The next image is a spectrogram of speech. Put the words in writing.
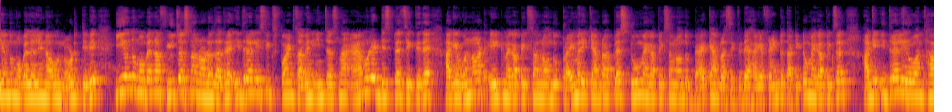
ಈ ಒಂದು ಮೊಬೈಲ್ ಅಲ್ಲಿ ನಾವು ನೋಡ್ತೀವಿ. ಈ ಒಂದು ಮೊಬೈಲ್ನ ಫೀಚರ್ಸ್ನ ನೋಡೋದಾದ್ರೆ ಇದರಲ್ಲಿ ಸಿಕ್ಸ್ ಪಾಯಿಂಟ್ ಸೆವೆನ್ ಇಂಚಸ್ನ ಆಮುಲೆಟ್ ಡಿಸ್ಪ್ಲೇ ಸಿಗ್ತಿದೆ. ಹಾಗೆ ಒನ್ ನಾಟ್ ಏಟ್ ಮೆಗಾ ಪಿಕ್ಸೆಲ್ನ ಒಂದು primary camera plus two mega ಪಿಕ್ಸೆಲ್ನ ಒಂದು ಬ್ಯಾಕ್ ಕ್ಯಾಮ್ರಾ ಸಿಗ್ತಿದೆ. ಹಾಗೆ ಫ್ರಂಟ್ ತರ್ಟಿ ಟೂ ಮೆಗಾ ಪಿಕ್ಸೆಲ್ ಹಾಗೆ ಇದರಲ್ಲಿ ಇರುವಂತಹ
